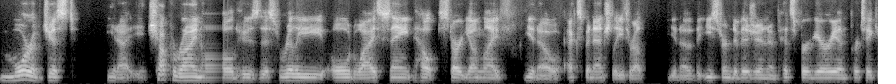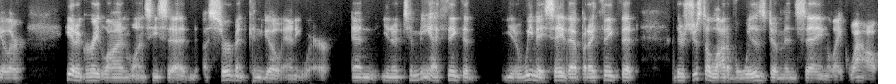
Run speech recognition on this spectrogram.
more of just you know, Chuck Reinhold, who's this really old wise saint, helped start Young Life, you know, exponentially throughout you know the Eastern Division and Pittsburgh area in particular. He had a great line once. He said, "A servant can go anywhere." And you know, to me, I think that you know we may say that, but I think that there's just a lot of wisdom in saying like, "Wow."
